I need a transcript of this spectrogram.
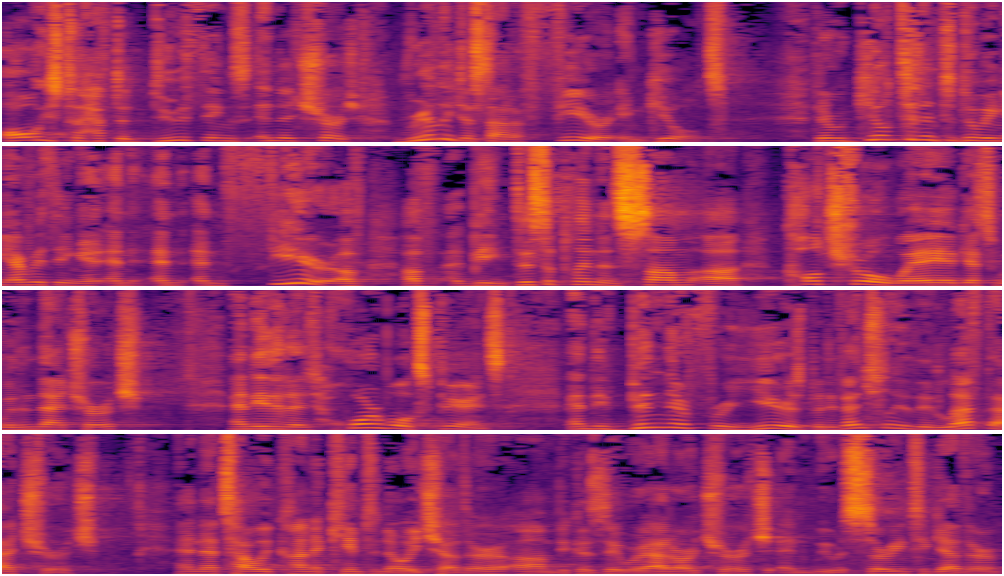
always to have to do things in the church, really just out of fear and guilt. They were guilted into doing everything and, and, and fear of, of being disciplined in some uh, cultural way, I guess, within that church. And they had a horrible experience. And they've been there for years, but eventually they left that church. And that's how we kind of came to know each other um, because they were at our church and we were serving together.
